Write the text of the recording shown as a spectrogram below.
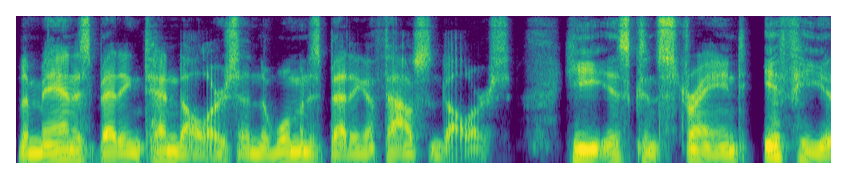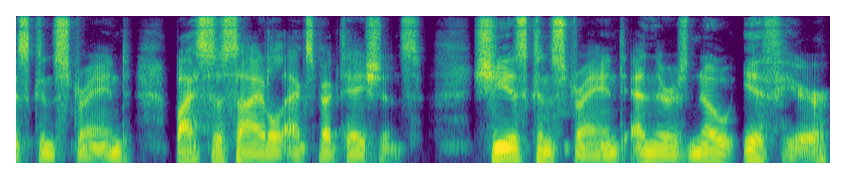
the man is betting $10 and the woman is betting $1,000. He is constrained, if he is constrained, by societal expectations. She is constrained, and there is no if here,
